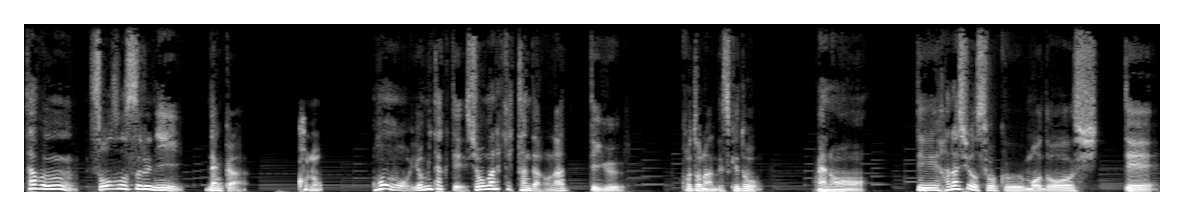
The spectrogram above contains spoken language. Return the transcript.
多分、想像するに、なんか、この、本を読みたくてしょうがなかったんだろうなっていうことなんですけど、あの、で、話をすごく戻して、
